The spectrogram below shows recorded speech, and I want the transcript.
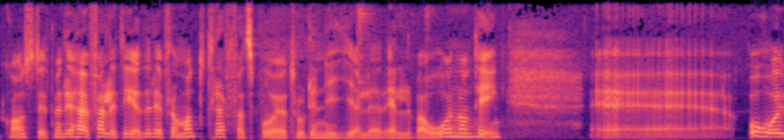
konstigt. Men i det här fallet är det det. För de har inte träffats på, jag tror det är nio eller elva år Mm. någonting. Eh, och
